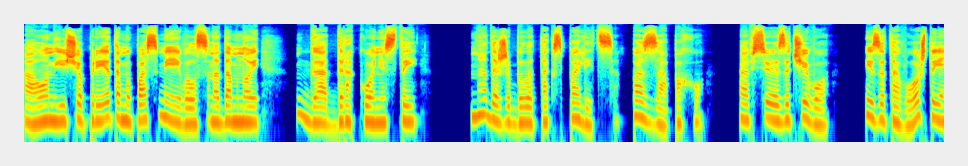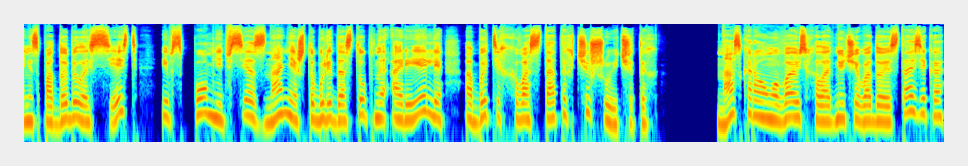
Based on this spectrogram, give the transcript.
А он ещё при этом и посмеивался надо мной, гад драконистый. Надо же было так спалиться, по запаху. А всё из-за чего? Из-за того, что я не сподобилась сесть и вспомнить все знания, что были доступны Ариэле об этих хвостатых чешуйчатых. Наскоро умываюсь холоднючей водой из тазика,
